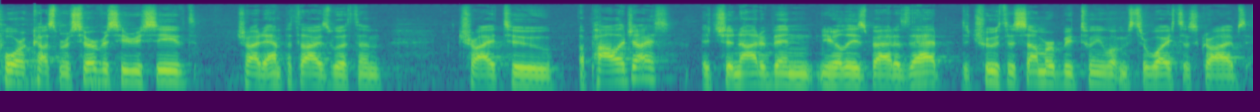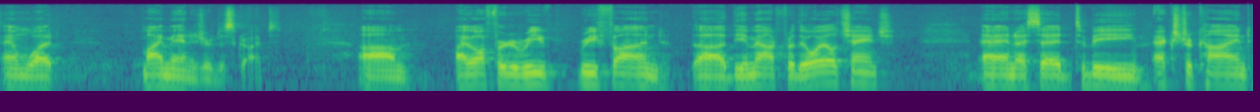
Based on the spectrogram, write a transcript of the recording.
poor customer service he received, try to empathize with him, try to apologize it should not have been nearly as bad as that. The truth is somewhere between what Mr. Weiss describes and what my manager describes. Um, I offered to re refund uh, the amount for the oil change, and I said to be extra kind,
